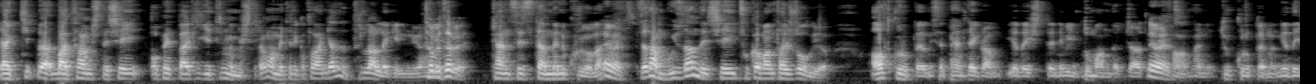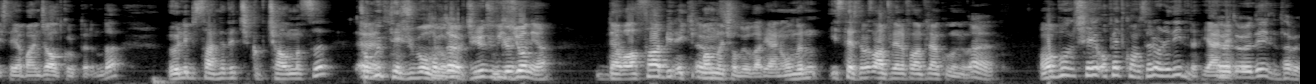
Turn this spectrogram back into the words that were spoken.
Ya ki, bak tamam işte şey Opet belki getirmemiştir ama Metallica falan geldi de tırlarla geliniyor. Tabii Hani tabii. Kendi ses sistemlerini kuruyorlar. Evet. Zaten bu yüzden de şey çok avantajlı oluyor. Alt grupların işte Pentagram ya da işte ne bileyim Duman'dır, Carter Evet. falan hani Türk gruplarının ya da işte yabancı alt gruplarında öyle bir sahnede çıkıp çalması çok Evet. büyük tecrübe oluyor. Tabii tabii. Büyük Çünkü vizyon ya. devasa bir ekipmanla Evet. çalıyorlar yani. Onların ister istemez amfilerini falan filan kullanıyorlar. Aynen. Ama bu şey Opet konseri öyle değildi. Yani Evet öyle değildi tabii.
